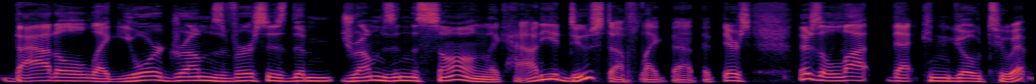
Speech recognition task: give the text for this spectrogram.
battle like your drums versus the drums in the song like how do you do stuff like that that there's there's a lot that can go to it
